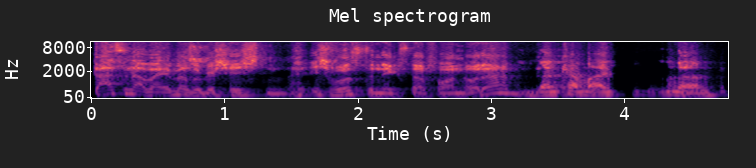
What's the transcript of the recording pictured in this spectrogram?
Das sind aber immer so Geschichten. Ich wusste nichts davon, oder? Dann kam ein anderen.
